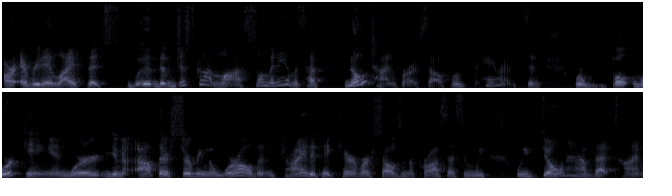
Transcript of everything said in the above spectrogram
our everyday life that's they've just gotten lost. So many of us have no time for ourselves. We're parents and we're both working and we're you know out there serving the world and trying to take care of ourselves in the process and we we don't have that time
